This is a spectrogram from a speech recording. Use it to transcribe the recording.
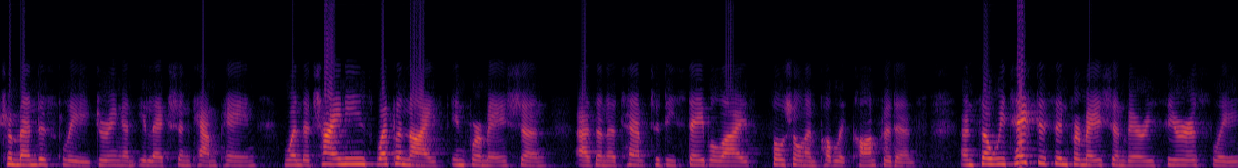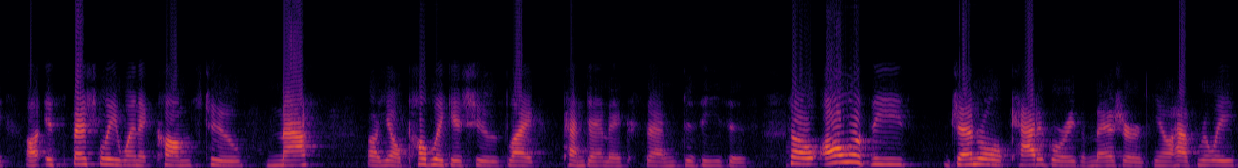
tremendously during an election campaign when the Chinese weaponized information as an attempt to destabilize social and public confidence. And so we take disinformation very seriously, uh, especially when it comes to mass, uh, you know, public issues like pandemics and diseases. So all of these general categories of measures, you know, have really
